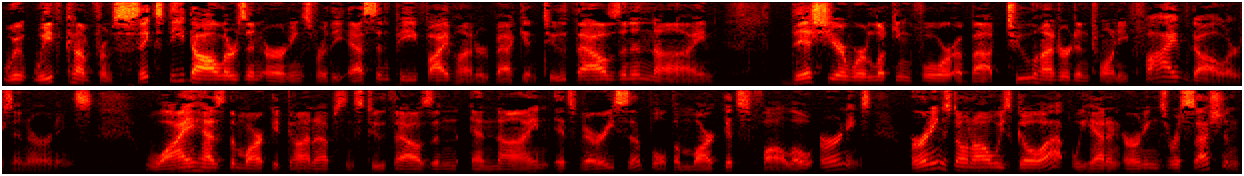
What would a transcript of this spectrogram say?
we, have come from sixty dollars in earnings for the S and P 500 back in 2009. This year, we're looking for about two hundred and twenty-five dollars in earnings. Why has the market gone up since 2009? It's very simple. The markets follow earnings. Earnings don't always go up. We had an earnings recession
